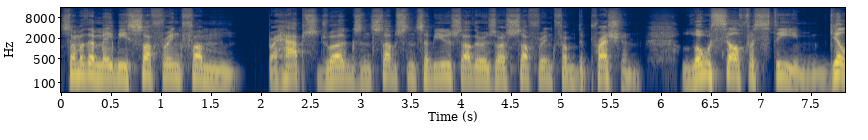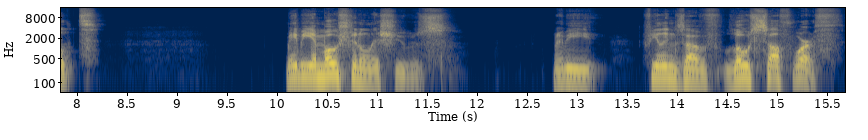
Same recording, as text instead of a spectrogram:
some of them may be suffering from perhaps drugs and substance abuse. Others are suffering from depression, low self esteem, guilt, maybe emotional issues, maybe feelings of low self worth.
